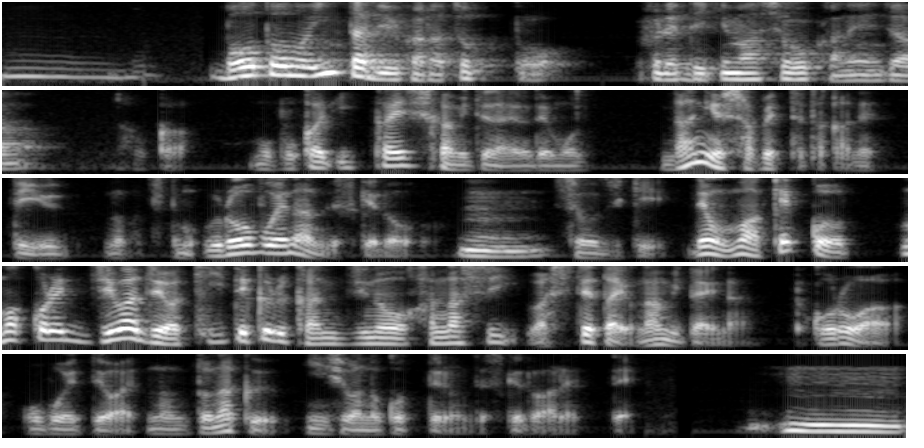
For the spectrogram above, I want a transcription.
うん。冒頭のインタビューからちょっと触れていきましょうかね、じゃあ。もう僕は一回しか見てないので、もう何を喋ってたかねっていうのがちょっともううろ覚えなんですけど、うん。正直。でもまあ結構、まあこれじわじわ聞いてくる感じの話はしてたよな、みたいなところは覚えては、なんとなく印象は残ってるんですけど、あれって。うん。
